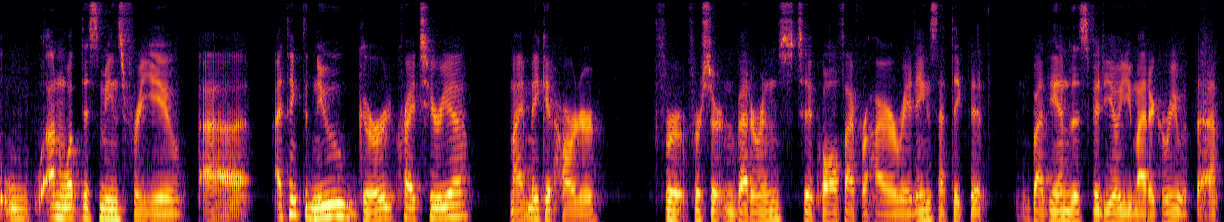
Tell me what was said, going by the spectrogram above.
on what this means for you. Uh, I think the new GERD criteria might make it harder for, for certain veterans to qualify for higher ratings. I think that by the end of this video, you might agree with that.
